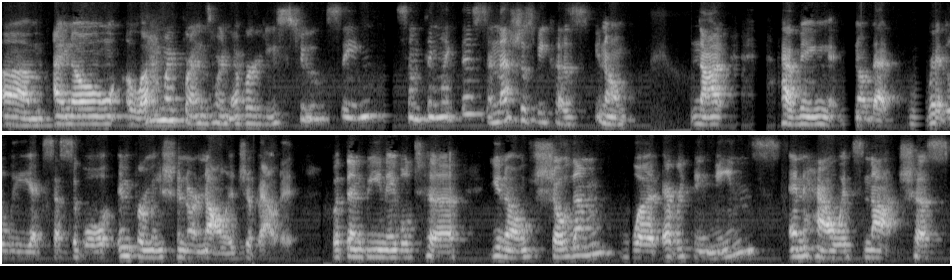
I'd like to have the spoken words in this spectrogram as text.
Um, i know a lot of my friends were never used to seeing something like this and that's just because you know not having you know that readily accessible information or knowledge about it but then being able to you know show them what everything means and how it's not just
